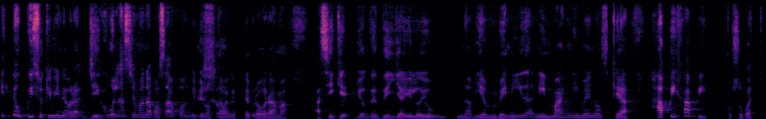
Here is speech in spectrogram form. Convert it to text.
Este auspicio que viene ahora llegó la semana pasada cuando yo no estaba en este programa. Así que yo desde ya yo le doy un- una bienvenida, ni más ni menos que a Happy Happy, por supuesto.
